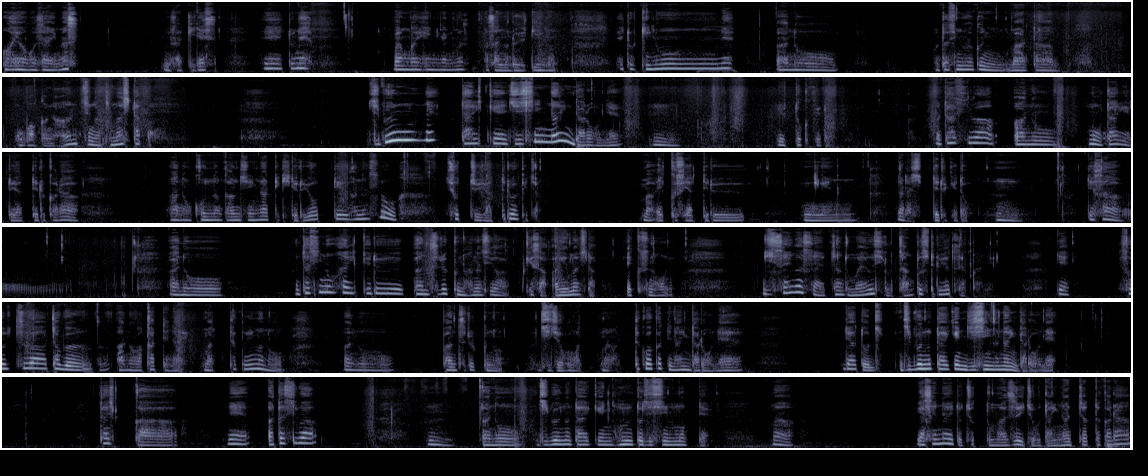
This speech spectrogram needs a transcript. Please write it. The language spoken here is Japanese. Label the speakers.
Speaker 1: おはようございます。みさきです。えっ、ー、とね番外編になります。朝のルーティンの。えっ、ー、と昨日ねあの私の役にまたおバカなアンチが来ました。自分のね体型自信ないんだろうね。うん。言っとくけど。私はあのもうダイエットやってるからあのこんな感じになってきてるよっていう話をしょっちゅうやってるわけじゃん。まあ X やってる人間なら知ってるけど。うん、でさあの私の履いてるパンツルックの話は今朝あげました X の方に。実際がさちゃんと前後ろちゃんとしてるやつだからね。でそいつは多分あの分かってない全く今のあのパンツルックの事情は全く分かってないんだろうね。であと自分の体験自信がないんだろうね。確かね私はうんあの自分の体験にほんと自信持ってまあ痩せないとちょっとまずい状態になっちゃったから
